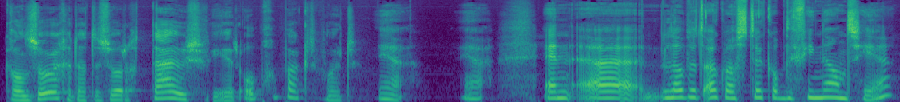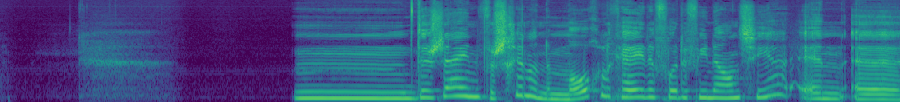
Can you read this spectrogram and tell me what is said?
kan zorgen dat de zorg thuis weer opgepakt wordt. ja, ja. En eh, loopt het ook wel stuk op de financiën? hè? Mm, er zijn verschillende mogelijkheden voor de financiën. En eh,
